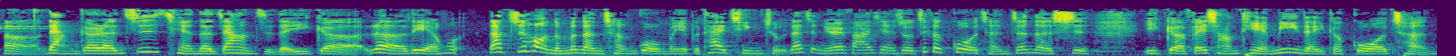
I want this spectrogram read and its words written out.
呃两个人之前的这样子的一个热恋，或那之后能不能成果，我们也不太清楚。但是你会发现说，这个过程真的是一个非常甜蜜的一个过程。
